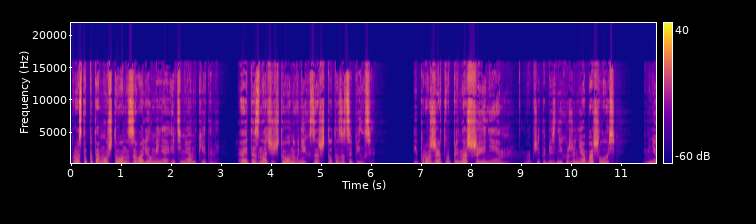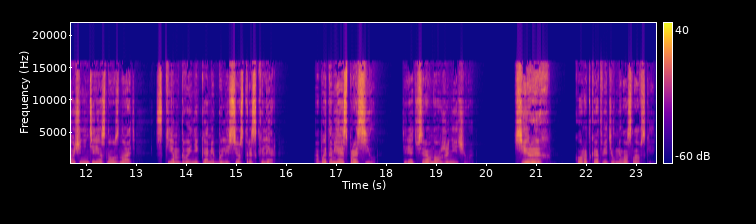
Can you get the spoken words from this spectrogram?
Просто потому, что он завалил меня этими анкетами. А это значит, что он в них за что-то зацепился. И про жертвоприношение. Вообще-то без них уже не обошлось. И мне очень интересно узнать, с кем двойниками были сестры Скляр. Об этом я и спросил. Терять все равно уже нечего. «Серых!» — коротко ответил Милославский.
